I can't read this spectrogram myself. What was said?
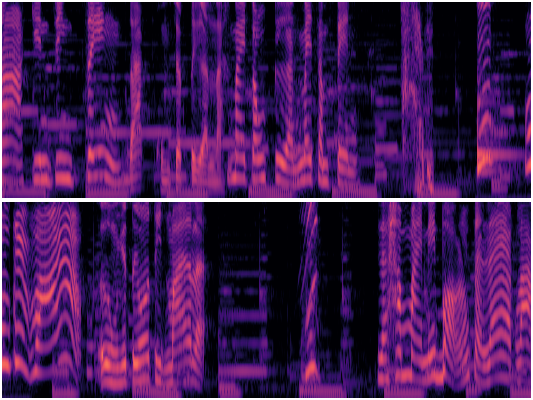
น่ากินจริง ดักผมจะเตือนนะ ๆ ไม่ต้องเตือนไม่จำเป็นคุณติดไว้อะเออผมจะเตือนว่าติดไม้แล้วแหละแล้วทำไมไม่บอกตั้งแต่แรกล่ะ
